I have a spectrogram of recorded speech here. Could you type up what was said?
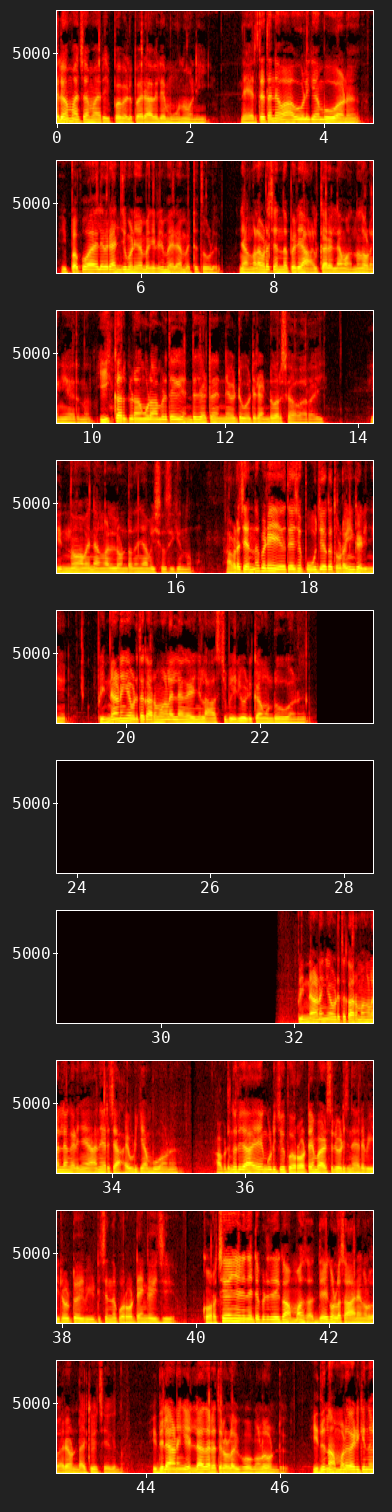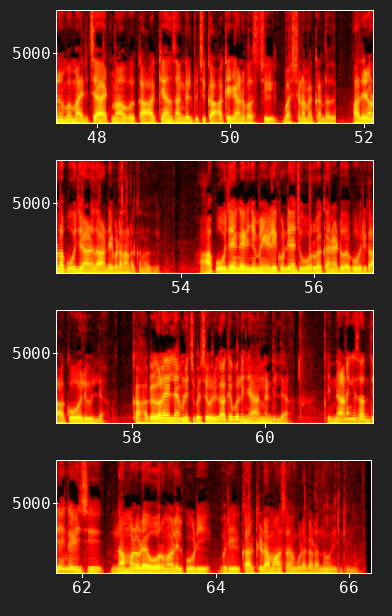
Hello മച്ചാമാരെ ഇപ്പോൾ വെളുപ്പ രാവിലെ മൂന്ന് മണി. നേരത്തെ തന്നെ വാവ് വിളിക്കാൻ പോവുകയാണ്. ഇപ്പോൾ പോയാലേ ഒരു അഞ്ച് മണിയാകുമ്പോഴെങ്കിലും വരാൻ പറ്റത്തുള്ളൂ. ഞങ്ങളവിടെ ചെന്നപ്പോഴേ ആൾക്കാരെല്ലാം വന്നു തുടങ്ങിയായിരുന്നു. ഈ കർക്കിടകം കൂടെ ആകുമ്പോഴത്തേക്ക് എന്റെ ചേട്ടൻ എന്നെ വിട്ട് പോയിട്ട് രണ്ട് വർഷം ആവാറായി. ഇന്നും അവൻ ഞങ്ങളിലുണ്ടെന്ന് ഞാൻ വിശ്വസിക്കുന്നു. അവിടെ ചെന്നപ്പോഴേ ഏകദേശം പൂജയൊക്കെ തുടങ്ങിക്കഴിഞ്ഞ് പിന്നാണെങ്കിൽ അവിടുത്തെ കർമ്മങ്ങളെല്ലാം കഴിഞ്ഞ് ലാസ്റ്റ് ബലി ഒഴിക്കാൻ കൊണ്ടുപോവാണ് പിന്നാണെങ്കിൽ അവിടുത്തെ കർമ്മങ്ങളെല്ലാം കഴിഞ്ഞ് ഞാൻ നേരെ ചായ കുടിക്കാൻ പോവാണ്. അവിടുന്ന് ഒരു ചായയും കുടിച്ച് പൊറോട്ടയും പാഴ്സലും മേടിച്ച് നേരെ വീട്ടിലോട്ട് പോയി. വീട്ടിൽ ചെന്ന് പൊറോട്ടയും കഴിച്ച് കുറച്ച് കഴിഞ്ഞ് എഴുന്നേറ്റപ്പോഴത്തേക്കും അമ്മ സദ്യക്കുള്ള സാധനങ്ങൾ വരെ ഉണ്ടാക്കി വെച്ചേക്കുന്നു. ഇതിലാണെങ്കിൽ എല്ലാ തരത്തിലുള്ള വിഭവങ്ങളും ഉണ്ട്. ഇത് നമ്മൾ കഴിക്കുന്നതിന് മുമ്പ് മരിച്ച ആത്മാവ് കാക്കയാന്ന് സങ്കല്പിച്ച് കാക്കയ്ക്കാണ് ഫസ്റ്റ് ഭക്ഷണം വെക്കേണ്ടത്. അതിനുള്ള പൂജയാണ് താണ്ട് ഇവിടെ നടക്കുന്നത്. ആ പൂജയും കഴിഞ്ഞ് മേളിൽ കൊണ്ട് ഞാൻ ചോറ് വെക്കാനായിട്ട് പോയപ്പോൾ ഒരു കാക്ക പോലും ഇല്ല. കാക്കകളെല്ലാം വിളിച്ചു. പക്ഷെ ഒരു കാക്ക പോലും ഞാൻ കണ്ടില്ല. പിന്നാണെങ്കിൽ സദ്യയും കഴിച്ച് നമ്മളുടെ ഓർമ്മകളിൽ കൂടി ഒരു കർക്കിടക മാസം കൂടെ കടന്നു പോയിരിക്കുന്നു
